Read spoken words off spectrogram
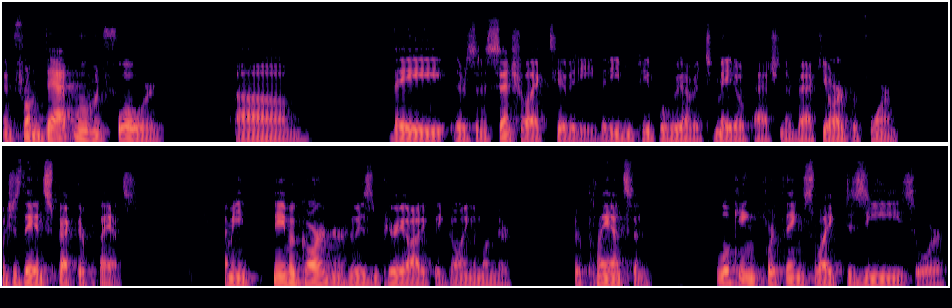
And from that moment forward, um, they there's an essential activity that even people who have a tomato patch in their backyard perform, which is they inspect their plants. I mean, name a gardener who isn't periodically going among their their plants and looking for things like disease or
